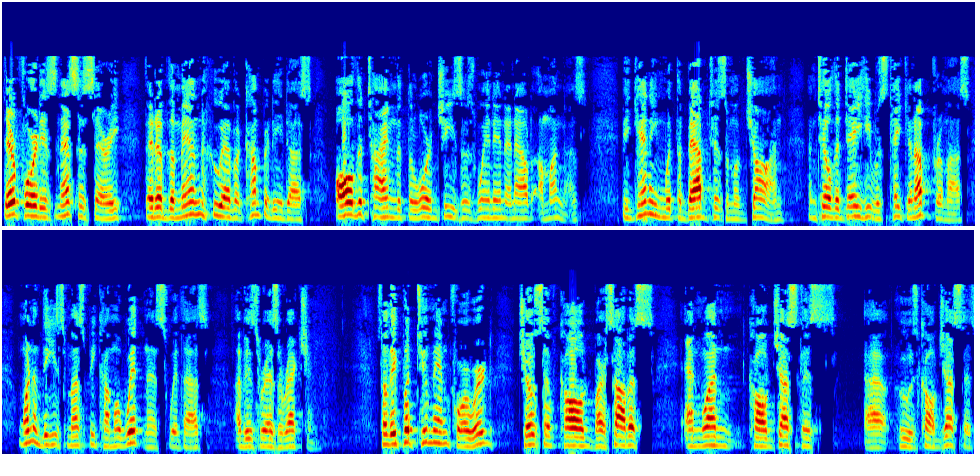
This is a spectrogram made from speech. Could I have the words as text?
Therefore, it is necessary that of the men who have accompanied us all the time that the Lord Jesus went in and out among us, beginning with the baptism of John until the day he was taken up from us, one of these must become a witness with us of his resurrection. So they put two men forward, Joseph called Barsabbas and one called Justus, uh, who was called Justus,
